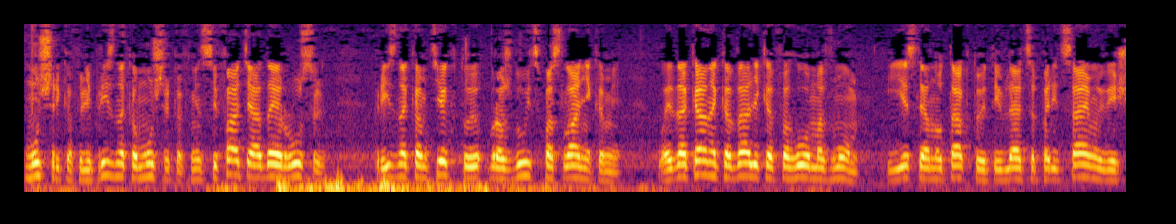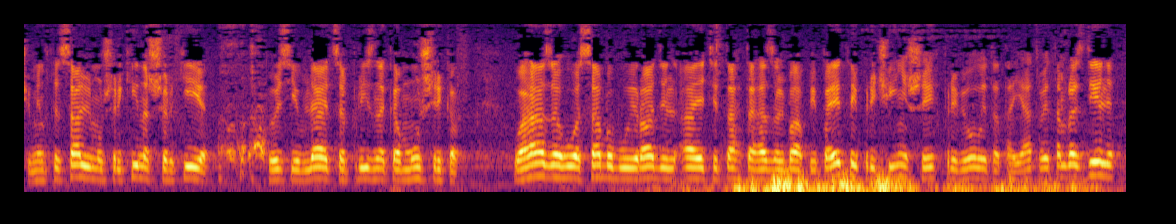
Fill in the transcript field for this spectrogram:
мушриков или признаком мушриков. Мин сифати адай русль. Признаком тех, кто враждует с посланниками. Вайдакана кадалика фагуа мазмум. И если оно так, то это является порицаемой вещью. Минхисаль мушрикина ширкия. То есть является признаком мушриков. Вагаза гуа сабабу и радиль аяти тахта газальбаб. И по этой причине шейх привел этот аят в этом разделе –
